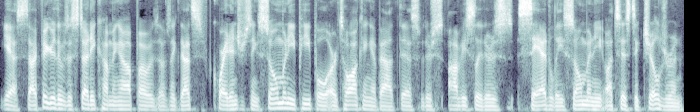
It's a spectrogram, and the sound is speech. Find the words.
Yes, I figured there was a study coming up. I was, I was like, that's quite interesting. So many people are talking about this. There's obviously there's sadly so many autistic children,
